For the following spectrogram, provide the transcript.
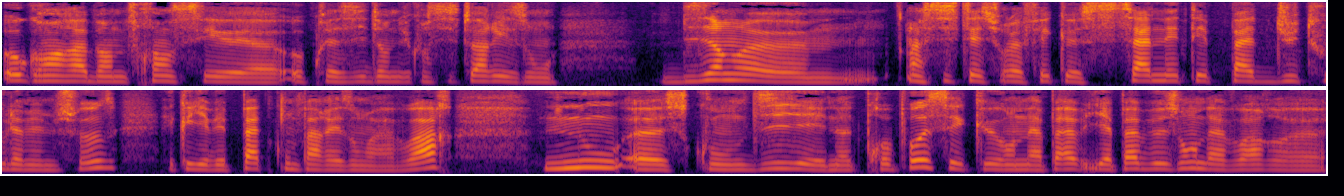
au grand rabbin de France et euh, au président du consistoire, ils ont bien insisté sur le fait que ça n'était pas du tout la même chose et qu'il n'y avait pas de comparaison à avoir. Nous, ce qu'on dit et notre propos, c'est qu'il n'y a pas besoin d'avoir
